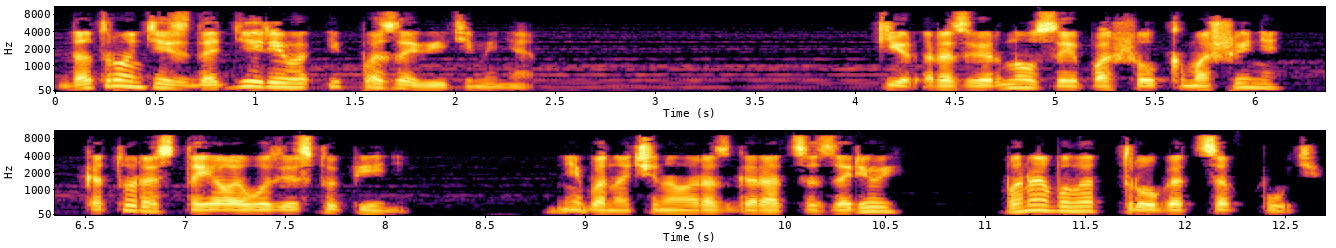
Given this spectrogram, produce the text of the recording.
дотроньтесь до дерева и позовите меня». Кир развернулся и пошел к машине, которая стояла возле ступени. Небо начинало разгораться зарей, пора было трогаться в путь.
